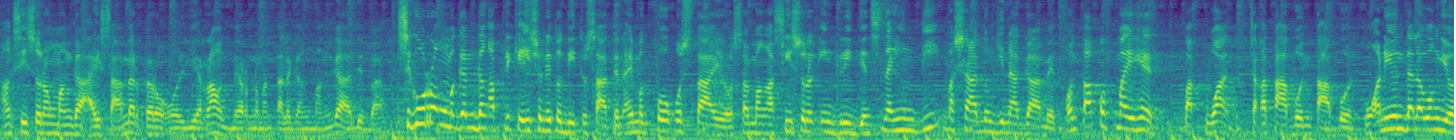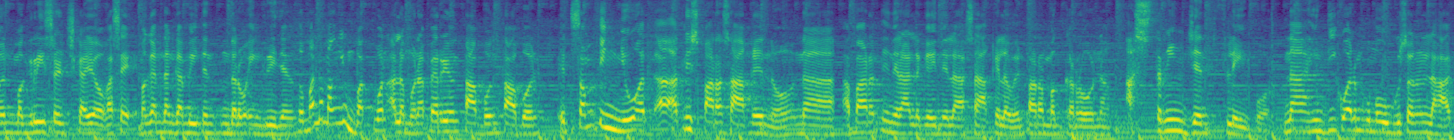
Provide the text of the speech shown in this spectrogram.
Ang season ng mangga ay summer pero all year round, meron naman talagang mangga, di ba? Siguro ang magandang application nito dito sa atin ay mag-focus tayo sa mga seasonal ingredients na hindi masyadong ginagamit. On top of my head, batuan, tsaka tabon-tabon. Kung ano yung dalawang yon, mag-research kayo kasi magandang gamitin itong dalawang ingredient ito. Malamang yung batuan, alam mo na, pero yung tabon-tabon, it's something new at uh, at least para sa akin, no, na apparently nilalagay nila sa kilawin para magkaroon ng astringent flavor na hindi ko alam kung maugusan ng lahat,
